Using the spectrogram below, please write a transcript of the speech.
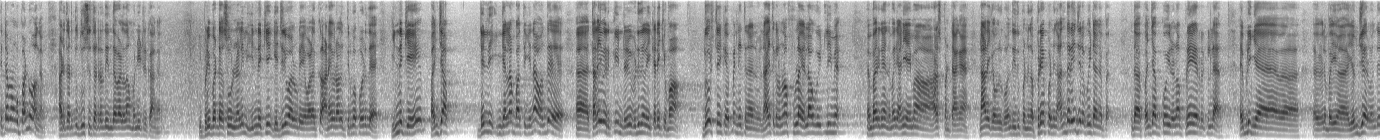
திட்டம் அவங்க பண்ணுவாங்க. அடுத்தடுத்து தூசு தட்டுறது இந்த வேலை தான் பண்ணிட்டு இருக்காங்க. இப்படிப்பட்ட சூழ்நிலையில் இன்றைக்கி கெஜ்ரிவாலுடைய வழக்கு அனைவராலும் திரும்பப்படுது. இன்றைக்கி பஞ்சாப் டெல்லி இங்கெல்லாம் பார்த்தீங்கன்னா வந்து தலைவருக்கு இன்று விடுதலை கிடைக்குமா? டோர் ஸ்டே கேட்பேன் நேற்று ஞாயிற்றுக்கிழமெலாம் ஃபுல்லாக எல்லா வீட்லேயுமே பாருங்க இந்த மாதிரி அநியாயமாக அரெஸ்ட் பண்ணிட்டாங்க. நாளைக்கு அவருக்கு வந்து இது பண்ணுங்க ப்ரே பண்ணுங்க. அந்த ரேஞ்சில் போயிட்டாங்க இப்போ. இந்த பஞ்சாப் கோயிலெல்லாம் ப்ரேயர் இருக்குல்ல எப்படிங்க நம்ம எம்ஜிஆர் வந்து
